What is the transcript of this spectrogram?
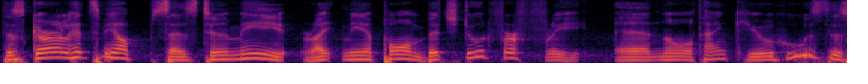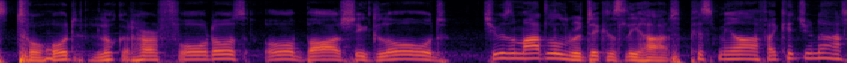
This girl hits me up, says to me, Write me a poem, bitch, do it for free. Uh, no, thank you. Who is this toad? Look at her photos. Oh, boss, she glowed. She was a model, ridiculously hot. Pissed me off, I kid you not.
